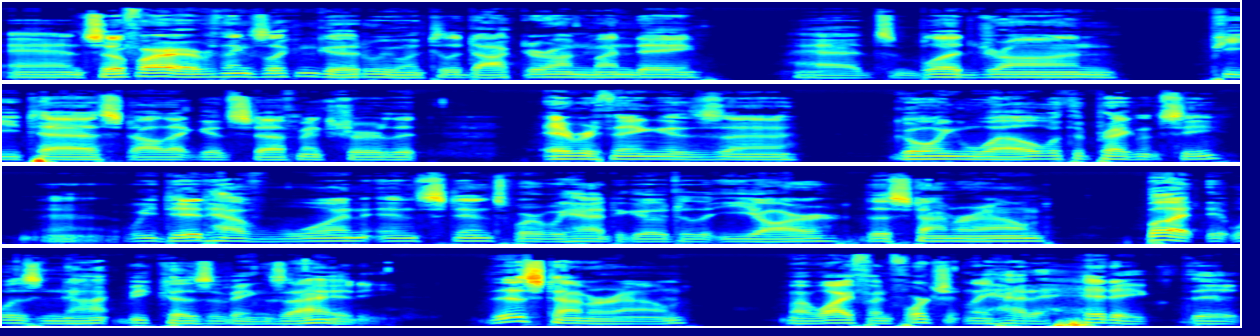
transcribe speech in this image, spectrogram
And so far, everything's looking good. We went to the doctor on Monday, had some blood drawn, pee test, all that good stuff. Make sure that everything is uh, going well with the pregnancy. Uh, we did have one instance where we had to go to the ER this time around, but it was not because of anxiety. This time around, my wife unfortunately had a headache that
